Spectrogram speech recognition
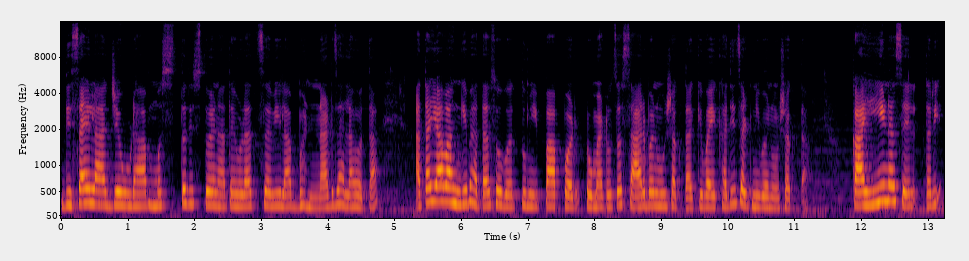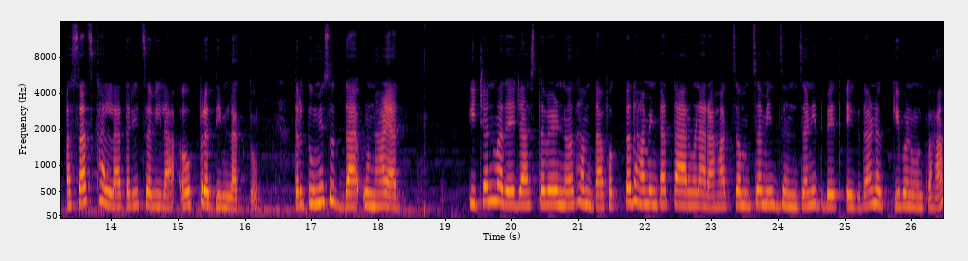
दिसायला जेवढा मस्त दिसतोय ना तेवढा चवीला भन्नाट झाला होता. आता या वांगी भातासोबत तुम्ही पापड टोमॅटोचं सार बनवू शकता किंवा एखादी चटणी बनवू शकता. काहीही नसेल तरी असाच खाल्ला तरी चवीला अप्रतिम लागतो. तर तुम्हीसुद्धा उन्हाळ्यात किचनमध्ये जास्त वेळ न थांबता फक्त दहा मिनटात तयार होणारा हा चमचमीत झणझणीत बेत एकदा नक्की बनवून पहा.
